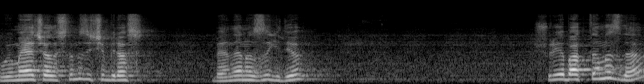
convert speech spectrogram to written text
uymaya çalıştığımız için biraz benden hızlı gidiyor. Şuraya baktığımızda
